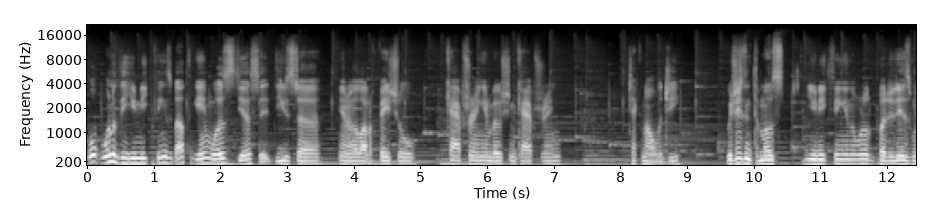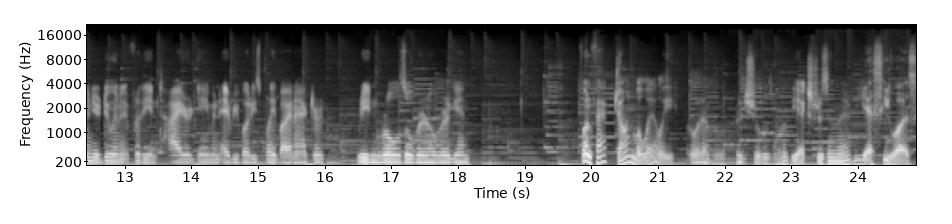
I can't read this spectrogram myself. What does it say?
well one of the unique things about the game was yes it used uh you know a lot of facial capturing and motion capturing technology which isn't the most unique thing in the world but it is when you're doing it for the entire game and everybody's played by an actor reading roles over and over again fun fact john mullally or whatever i'm pretty sure was one of the extras in there Yes, he was.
